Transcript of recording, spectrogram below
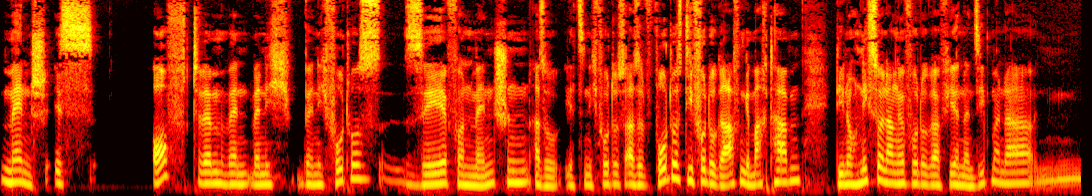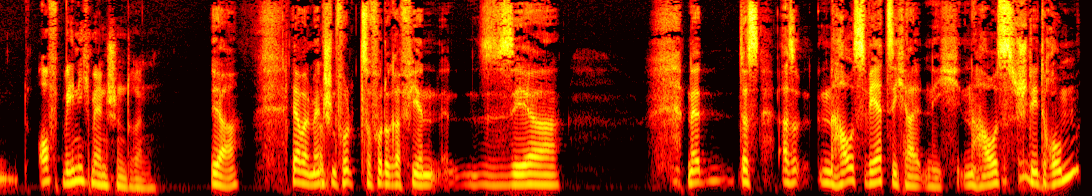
Mensch ist oft, wenn, wenn, wenn ich, wenn ich Fotos sehe von Menschen, also jetzt nicht Fotos, also Fotos, die Fotografen gemacht haben, die noch nicht so lange fotografieren, dann sieht man da oft wenig Menschen drin. Ja. Ja, weil Menschen zu fotografieren sehr, ne, das, also ein Haus wehrt sich halt nicht. Ein Haus steht rum.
